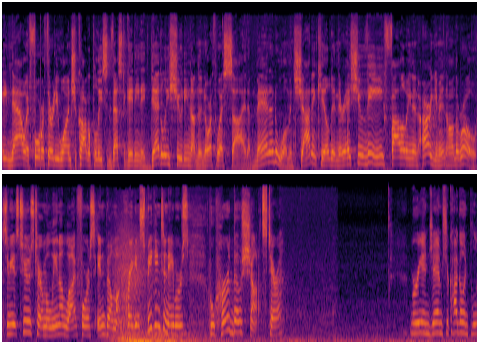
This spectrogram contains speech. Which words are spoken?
Now at 431, Chicago police investigating a deadly shooting on the northwest side. A man and a woman shot and killed in their SUV following an argument on the road. CBS 2's Tara Molina, live force in Belmont Cragin, speaking to neighbors who heard those shots. Tara? Marie and Jim, Chicago and Pol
